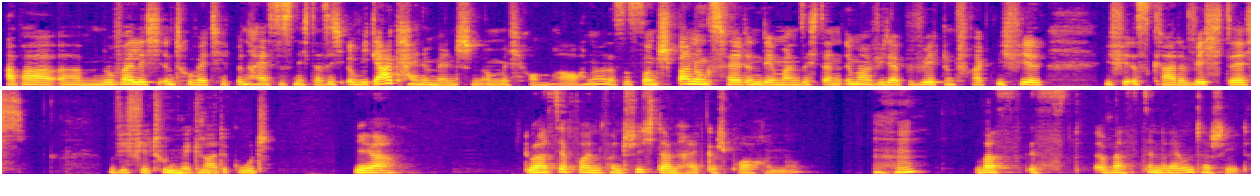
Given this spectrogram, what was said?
aber ähm, nur weil ich introvertiert bin, heißt es nicht, dass ich irgendwie gar keine Menschen um mich rum brauche. Ne? Das ist so ein Spannungsfeld, in dem man sich dann immer wieder bewegt und fragt, wie viel, wie viel ist gerade wichtig, wie viel tut mhm. mir gerade gut. Ja. Du hast ja vorhin von Schüchternheit gesprochen, ne? Mhm. Was ist, was ist denn der Unterschied?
